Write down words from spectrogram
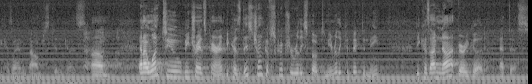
because I haven't. No, I'm just kidding, guys. Um, and I want to be transparent because this chunk of scripture really spoke to me, really convicted me, because I'm not very good at this.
